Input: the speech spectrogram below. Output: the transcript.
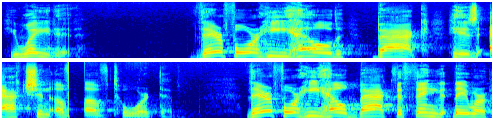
he waited. Therefore, he held back his action of love toward them. Therefore, he held back the thing that they were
